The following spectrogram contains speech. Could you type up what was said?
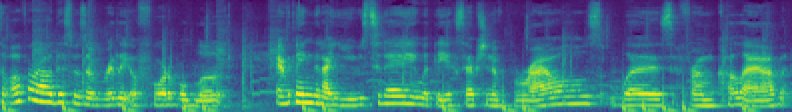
So overall, this was a really affordable look. Everything that I used today, with the exception of brows, was from Col-Lab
